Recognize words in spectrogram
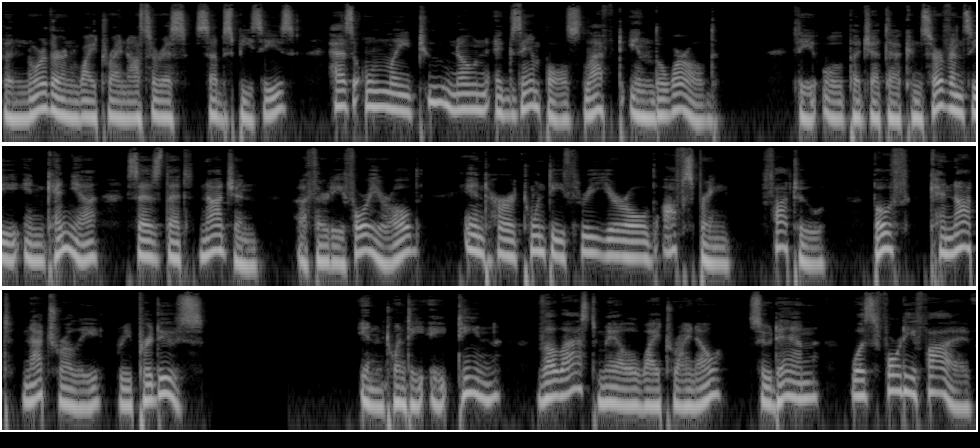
The northern white rhinoceros subspecies has only two known examples left in the world. The Ol Pejeta Conservancy in Kenya says that Najin, a 34 year old, and her 23 year old offspring, Fatu, both cannot naturally reproduce. In 2018, the last male white rhino, Sudan, was 45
